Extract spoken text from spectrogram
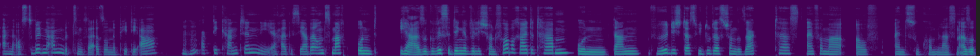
eine Auszubildende an, beziehungsweise also eine PTA-Praktikantin, mhm. die ein halbes Jahr bei uns macht. Und ja, also gewisse Dinge will ich schon vorbereitet haben. Und dann würde ich das, wie du das schon gesagt hast, einfach mal auf einen zukommen lassen. Also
